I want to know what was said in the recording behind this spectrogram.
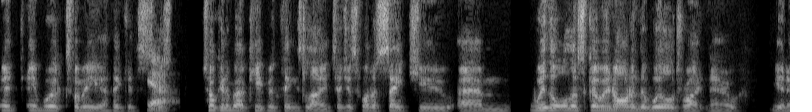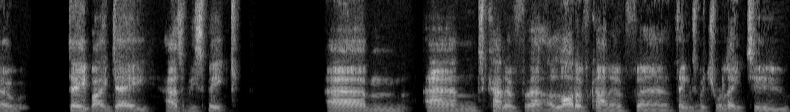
it, it works for me i think it's, yeah. it's talking about keeping things light i just want to say to you um, with all that's going on in the world right now you know day by day as we speak um, and kind of uh, a lot of kind of uh, things which relate to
